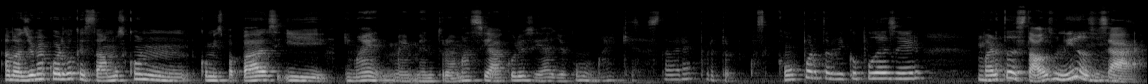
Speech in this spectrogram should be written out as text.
Además yo me acuerdo que estábamos con, con mis papás y, y me, me, entró demasiada curiosidad. Yo como, mae, ¿qué es esta hora de Puerto Rico? ¿Cómo Puerto Rico puede ser parte de Estados Unidos? O sea,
